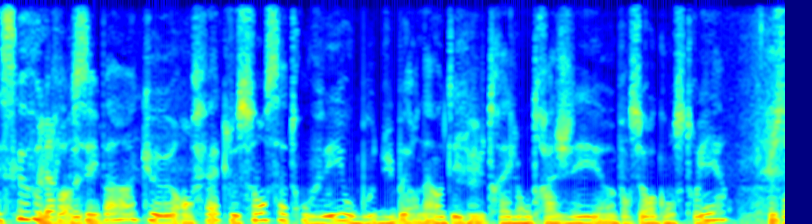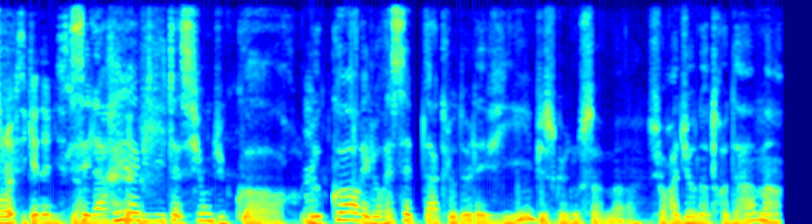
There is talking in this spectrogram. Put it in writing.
Est-ce que vous ne pensez pas que, en fait, le sens à trouver au bout du burn-out et du hmm. très long trajet euh, pour se reconstruire Je sens la psychanalyse. C'est la réhabilitation du corps. Hmm. Le corps est le réceptacle de la vie, puisque nous sommes euh, sur Radio Notre-Dame.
